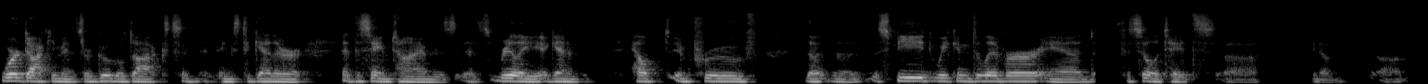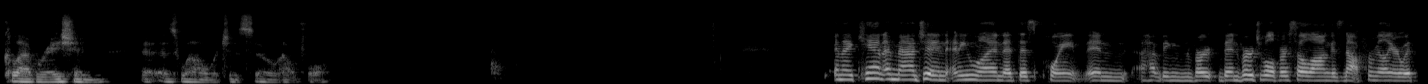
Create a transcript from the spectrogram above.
Word documents or Google Docs and, and things together at the same time is has really again helped improve the, the the speed we can deliver and facilitates uh, you know uh, collaboration as well, which is so helpful. And I can't imagine anyone at this point in having vir- been virtual for so long is not familiar with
